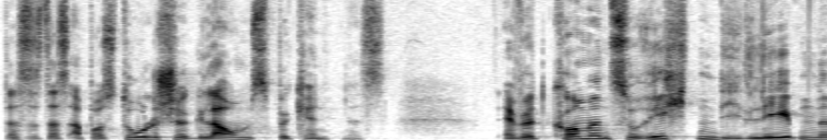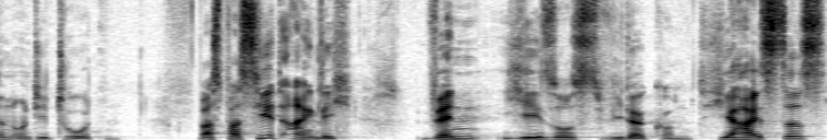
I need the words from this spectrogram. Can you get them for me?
Das ist das apostolische Glaubensbekenntnis. Er wird kommen, zu richten die Lebenden und die Toten. Was passiert eigentlich, wenn Jesus wiederkommt? Hier heißt es,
